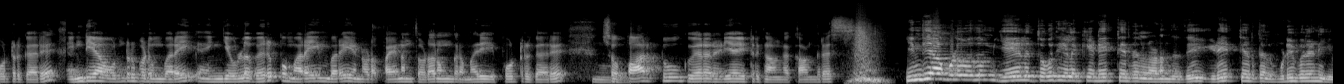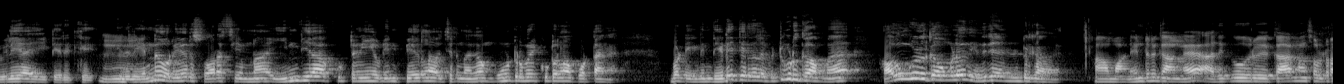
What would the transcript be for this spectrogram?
போட்டிருக்காரு. இந்தியா ஒன்றுபடும் வரை இங்க உள்ள வெறுப்பு மறையும் வரை என்னோட பயணம் தொடருங்கிற மாதிரி போட்டிருக்காரு. ஸோ பார்ட் டூக்கு வேற ரெடி ஆயிட்டு இருக்காங்க காங்கிரஸ். இந்தியா முழுவதும் ஏழு தொகுதிகளுக்கு இடைத்தேர்தல் நடந்தது. இடைத்தேர்தல் முடிவுகள் இன்னைக்கு வெளியாகிட்டு இருக்கு. இதுல என்ன ஒரே ஒரு சுவாரஸ்யம்னா இந்தியா கூட்டணி அப்படின்னு பேர்லாம் வச்சிருந்தாங்க. மூன்று முறை கூட்டம்லாம் போட்டாங்க. பட் இந்த இடைத்தேர்தலை விட்டு கொடுக்காம அவங்களுக்கு அவங்களே எதிரியா நின்று இருக்காங்க. ஆமா நின்றுருக்காங்க. அதுக்கு ஒரு காரணம் சொல்றாங்க.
